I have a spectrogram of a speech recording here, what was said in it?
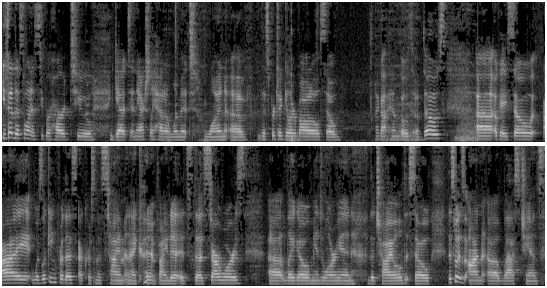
He said this one is super hard to get and they actually had a limit one of this particular bottle. So I got him both of those. Uh, okay, so I was looking for this at Christmas time and I couldn't find it. It's the Star Wars uh, Lego Mandalorian The Child. So this was on a last chance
